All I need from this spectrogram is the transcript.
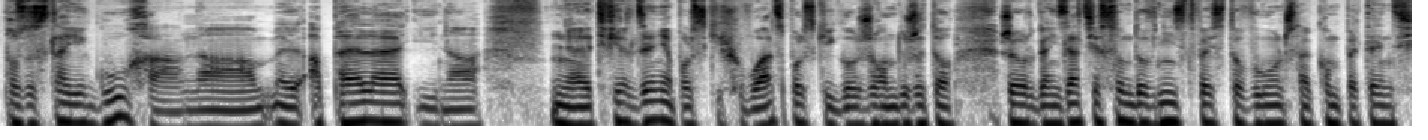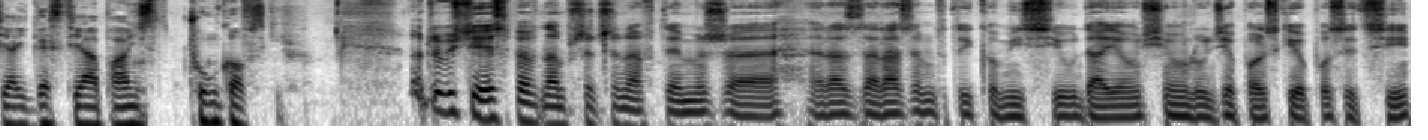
pozostaje głucha na e, apele i na e, twierdzenia polskich władz, polskiego rządu, że to, że organizacja sądownictwa jest to wyłączna kompetencja i gestia państw członkowskich? Oczywiście jest pewna przyczyna w tym, że raz za razem do tej komisji udają się ludzie polskiej opozycji.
